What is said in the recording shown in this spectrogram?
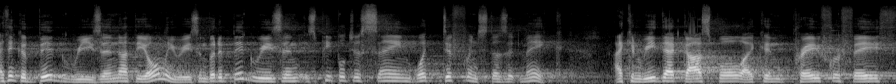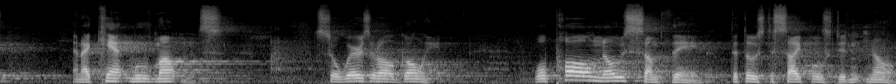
I think a big reason, not the only reason, but a big reason is people just saying, what difference does it make? I can read that gospel, I can pray for faith, and I can't move mountains. So where's it all going? Well, Paul knows something that those disciples didn't know.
